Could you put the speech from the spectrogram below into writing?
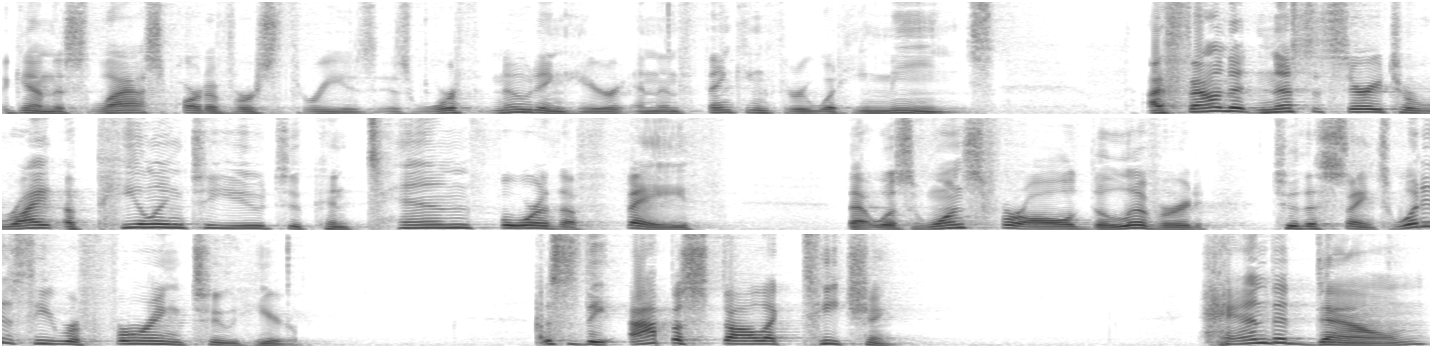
Again, this last part of verse 3 is, is worth noting here and then thinking through what he means. I found it necessary to write appealing to you to contend for the faith that was once for all delivered to the saints. What is he referring to here? This is the apostolic teaching handed down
